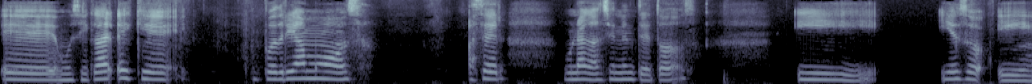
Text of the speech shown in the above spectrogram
eh, musical es que podríamos hacer una canción entre todos. Y, y eso, y,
